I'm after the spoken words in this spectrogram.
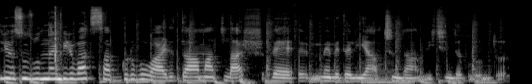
Biliyorsunuz bunların bir WhatsApp grubu vardı damatlar ve Mehmet Ali Yalçın da içinde bulundu.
